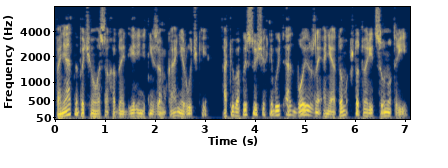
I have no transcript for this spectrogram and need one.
Понятно, почему у вас на входной двери нет ни замка, ни ручки. От любопытствующих не будет отбоя, узнай они о том, что творится внутри.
